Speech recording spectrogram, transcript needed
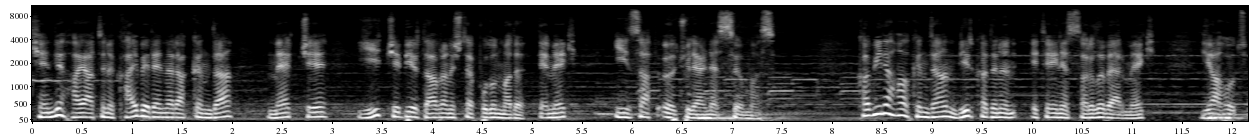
kendi hayatını kaybedenler hakkında mertçe, yiğitçe bir davranışta bulunmadı demek insaf ölçülerine sığmaz. Kabile halkından bir kadının eteğine sarılı vermek yahut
